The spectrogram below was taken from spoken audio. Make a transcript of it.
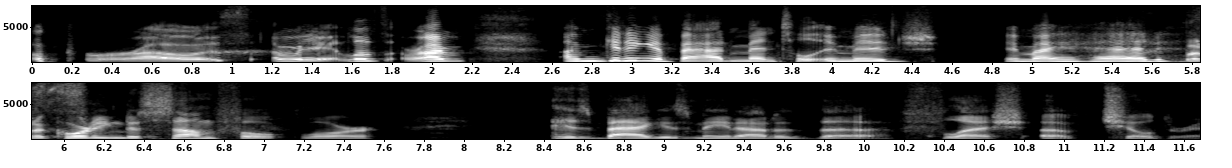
Oh, gross. Wait, let's. I'm. I'm getting a bad mental image in my head. But according to some folklore, his bag is made out of the flesh of children.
